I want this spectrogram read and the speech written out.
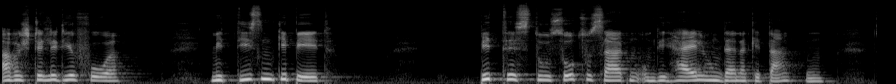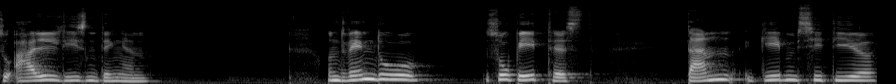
Aber stelle dir vor, mit diesem Gebet bittest du sozusagen um die Heilung deiner Gedanken zu all diesen Dingen. Und wenn du so betest, dann geben sie dir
